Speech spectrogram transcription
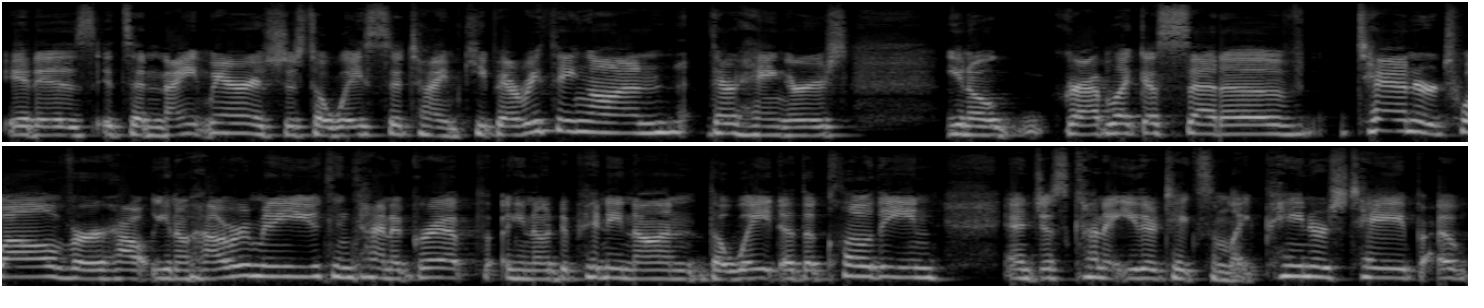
it is, it's a nightmare. It's just a waste of time. Keep everything on their hangers you know, grab like a set of 10 or 12 or how, you know, however many you can kind of grip, you know, depending on the weight of the clothing and just kind of either take some like painter's tape. Uh,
